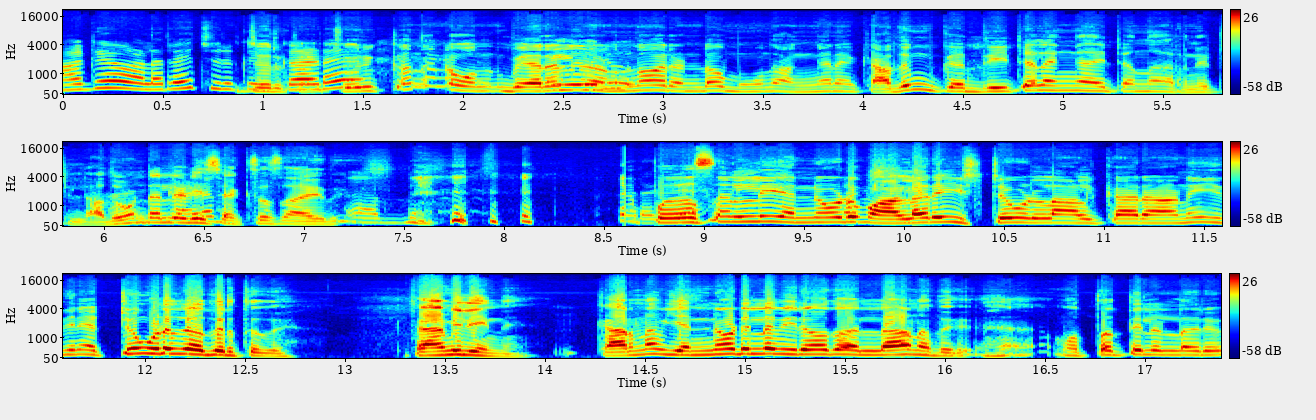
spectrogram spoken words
ആകെ വളരെ ചുരുക്കം. ചുരുക്കക്കാടെ ചുരുക്കം വിരലിൽ ഒന്നോ രണ്ടോ മൂന്നോ അങ്ങനെയൊക്കെ. അതും ഡീറ്റെയിൽ അങ്ങായിട്ടൊന്നും അറിഞ്ഞിട്ടില്ല. അതുകൊണ്ടല്ലേ സക്സസ് ആയത്? പേഴ്സണലി എന്നോട് വളരെ ഇഷ്ടമുള്ള ആൾക്കാരാണ് ഇതിന് ഏറ്റവും കൂടുതൽ എതിർത്തത്. ഫാമിലിയിൽ നിന്ന് കാരണം എന്നോടുള്ള വിരോധം അല്ലാണത്. മൊത്തത്തിലുള്ളൊരു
